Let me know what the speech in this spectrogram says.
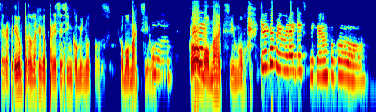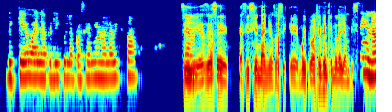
se refiere a un personaje que aparece cinco minutos, como máximo, Sí. Creo que- como máximo. Creo que primero hay que explicar un poco de qué va la película, por si alguien no la ha visto. Sí, es de hace casi 100 años, así que muy probablemente no la hayan visto. Sí, ¿no?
